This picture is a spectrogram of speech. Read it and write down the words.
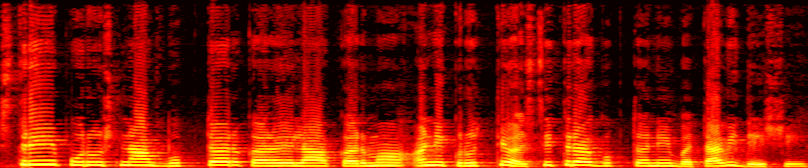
સ્ત્રી પુરુષના ગુપ્તર કરેલા કર્મ અને કૃત્ય ચિત્રગુપ્તને બતાવી દેશે.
